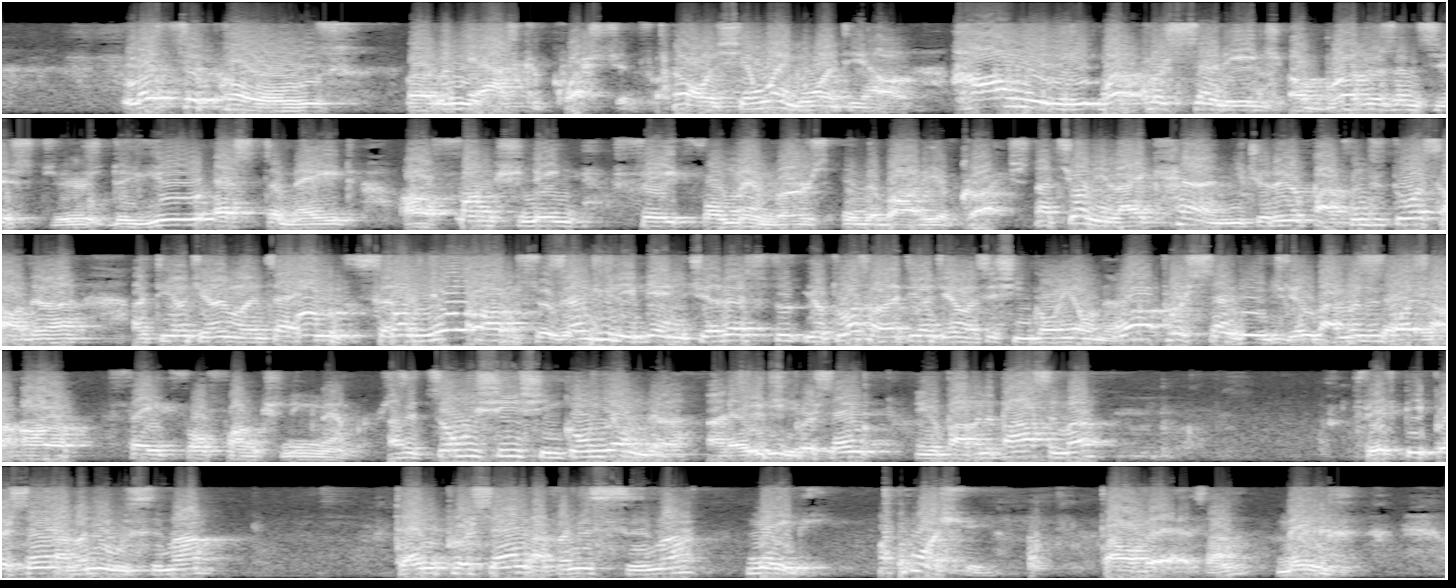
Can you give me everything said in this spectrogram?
Let's suppose, uh, let me ask a question first. 那我先问一个问题好了。 How many, what percentage of brothers and sisters do you estimate are functioning, faithful members in the body of Christ? 那就你来看，你觉得有百分之多少的呃弟兄姐妹们在 From, 身 from your 身 observation, 体里面，你觉得是有多少的弟兄姐妹们是行功用的？ what percentage would you say are faithful, functioning members? 那是中心行功用的啊，肢体80%有百分之八十吗？百 50%? 分之五十吗？ 百 10%? 分之十吗？ Maybe. 那或许， Talvez, huh? Maybe.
